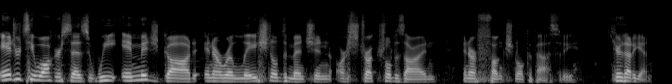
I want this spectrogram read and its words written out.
Andrew T. Walker says, We image God in our relational dimension, our structural design, and our functional capacity. Hear that again.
